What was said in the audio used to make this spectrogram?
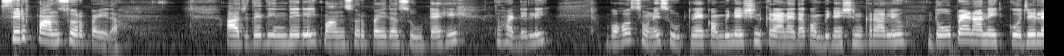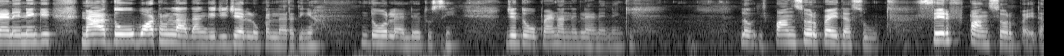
ਸਿਰਫ 500 ਰੁਪਏ ਦਾ। ਅੱਜ ਦੇ ਦਿਨ ਦੇ ਲਈ 500 ਰੁਪਏ ਦਾ ਸੂਟ ਹੈ ਇਹ ਤੁਹਾਡੇ ਲਈ। ਬਹੁਤ ਸੋਹਣੇ ਸੂਟ ਨੇ। ਕੰਬੀਨੇਸ਼ਨ ਕਰਾਣਾ ਦਾ ਕੰਬੀਨੇਸ਼ਨ ਕਰਾ ਲਿਓ। ਦੋ ਭੈਣਾਂ ਨੇ, ਇੱਕੋ ਜਿਹੇ ਲੈਣੇ ਨੇਗੇ। ਨਾਲ ਦੋ ਬਾਟਮ ਲਾ ਦਾਂਗੇ ਜੀ ਯੈਲੋ ਕਲਰ ਦੀਆਂ। ਦੋ ਲੈ ਲਿਓ ਤੁਸੀਂ, ਜੇ ਦੋ ਭੈਣਾਂ ਨੇ ਲੈਣੇ ਨੇਗੇ। ਲਓ ਜੀ 500 ਰੁਪਏ ਦਾ ਸੂਟ। ਸਿਰਫ 500 ਰੁਪਏ ਦਾ।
